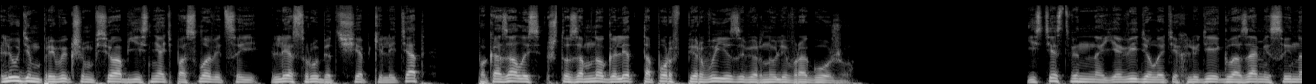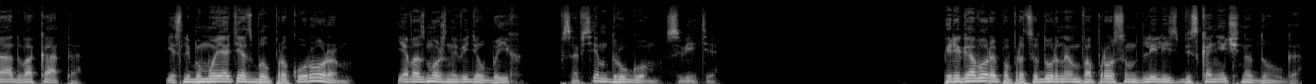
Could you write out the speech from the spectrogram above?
Людям, привыкшим все объяснять пословицей «лес рубят, щепки летят», Показалось, что за много лет топор впервые завернули в рогожу. Естественно, я видел этих людей глазами сына адвоката. Если бы мой отец был прокурором, я, возможно, видел бы их в совсем другом свете. Переговоры по процедурным вопросам длились бесконечно долго.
